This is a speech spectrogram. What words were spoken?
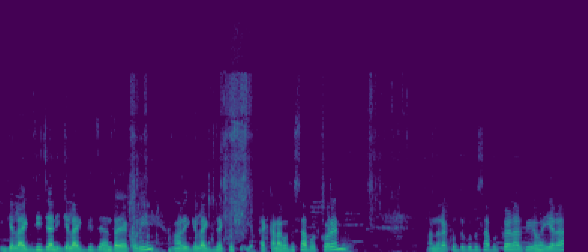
ইগে লাইক দিয়ে যান ইগে লাইক দিয়ে যান, দয়া করি। আর ইগে লাইক দিয়ে একটু একখানা কত সাপোর্ট করেন। আপনারা কত কত সাপোর্ট করেন আর প্রিয় ভাইয়ারা।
